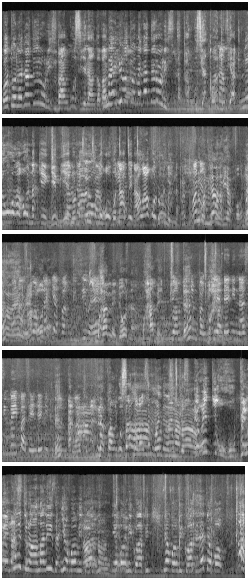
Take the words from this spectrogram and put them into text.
Watu wanakaa terrorist. mpanguzi nanga Unaibia watu wanakaa terrorist. napanguzianga watu viatu ni wao na game yenu. na wewe unokobo nakwe na wao ndio. Ona, Ona wewe jua apanguziwe. Muhammad ona Muhammad Jua mtaki ndeni na simbeipata endeni tu tuache. napanguzanga lazima uende na sisi. wewe ndio na Sisi tunawamaliza. Hiyo bomu iko wapi? Hiyo bomu iko wapi? Hiyo bomu iko wapi? Leta hiyo bomu. Ah,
